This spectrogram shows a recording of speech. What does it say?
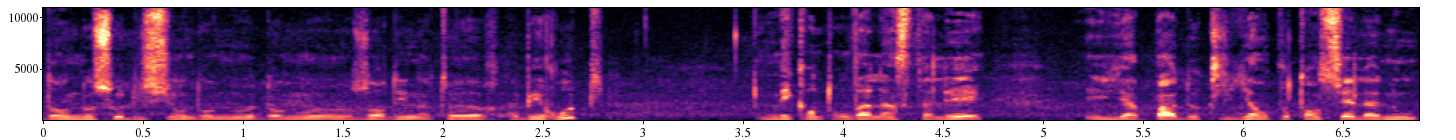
dans nos solutions, dans nos, dans nos ordinateurs à Beyrouth. Mais quand on va l'installer, il n'y a pas de clients potentiels à nous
